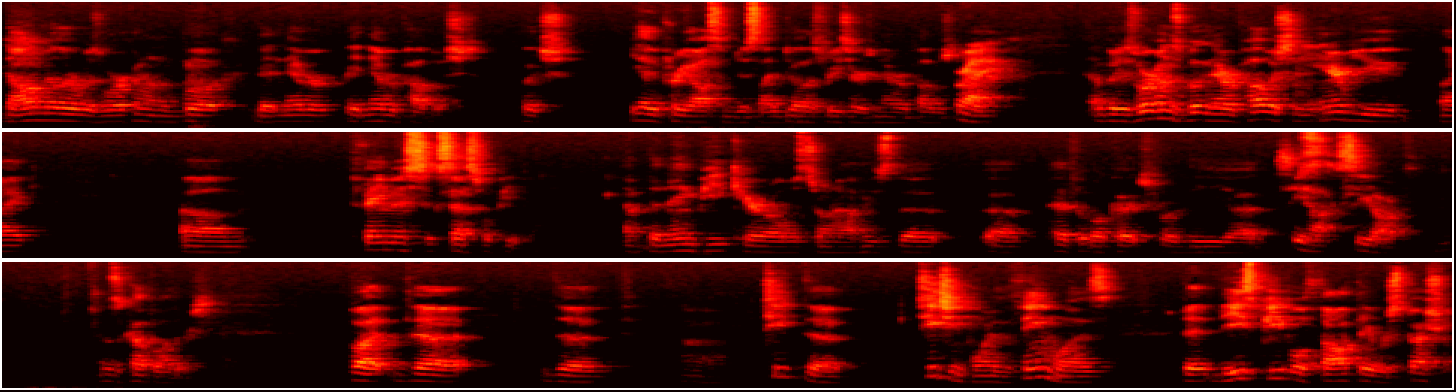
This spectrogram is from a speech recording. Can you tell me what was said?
Donald Miller was working on a book that never it never published, which yeah, pretty awesome. Just like do all this research and never published. Right. Uh, but he was working on this book never published, and he interviewed like um, famous, successful people. Uh, the name Pete Carroll was thrown out, who's the uh, head football coach for the uh, Seahawks. Seahawks. There's a couple others, but the the uh, te- the teaching point of the theme was that these people thought they were special.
